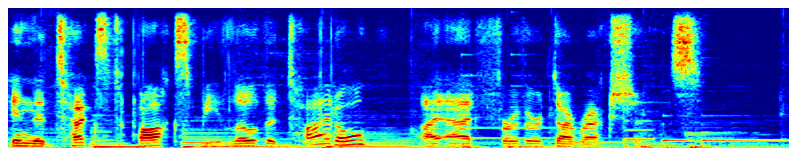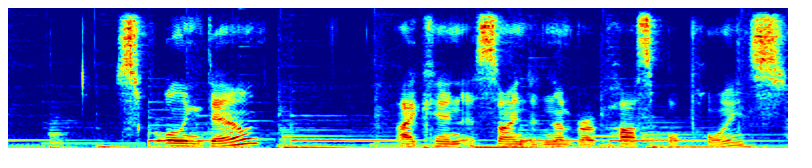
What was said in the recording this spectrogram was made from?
In the text box below the title, I add further directions. Scrolling down, I can assign the number of possible points.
